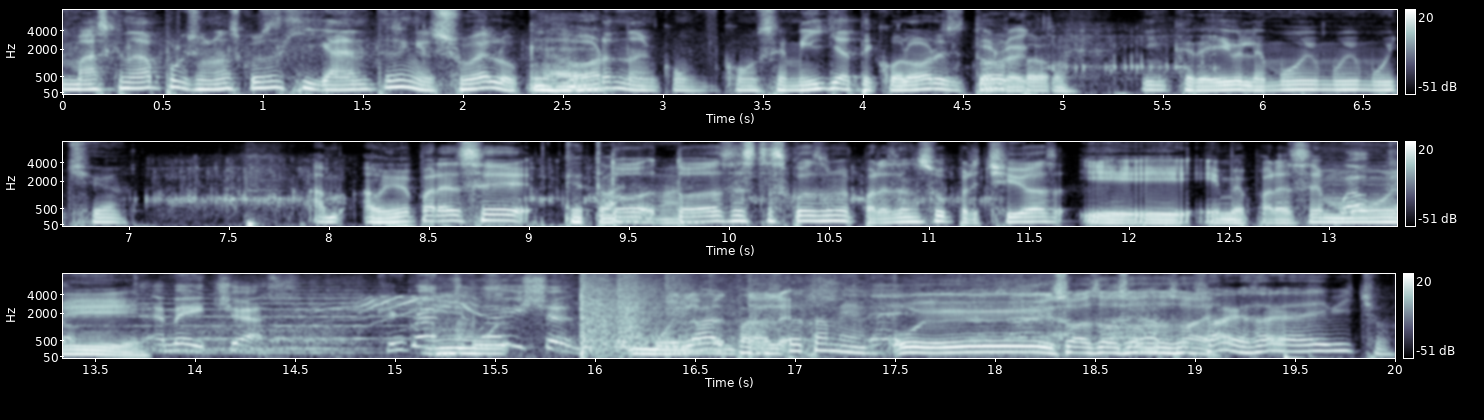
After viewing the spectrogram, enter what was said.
más que nada porque son unas cosas gigantes en el suelo que Ujú. adornan con, con semillas de colores y todo. Correcto. Pero increíble, muy, muy, muy chido. A, a mí me parece... Tuanis, to- todas estas cosas me parecen súper chivas y, y- y me parece muy... MHS. Congratulations. Muy Igual, para lamentable. usted también. Uy, uy, uy, suave, suave, suave, suave. salga, salga de ahí, bicho.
